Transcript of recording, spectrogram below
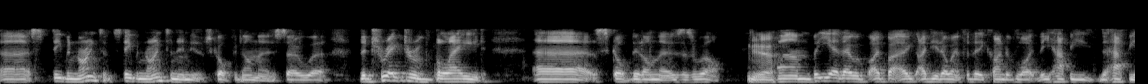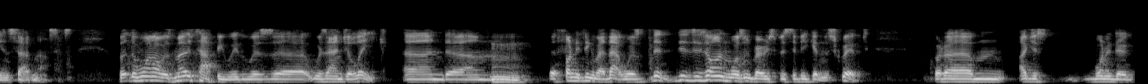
uh, Stephen Norrington. Stephen Norrington ended up sculpting on those. So uh, the director of Blade uh, sculpted on those as well. Yeah. Um, but yeah, they were, I, I, did. I went for the kind of like the happy, the happy and sad masks. But the one I was most happy with was uh, was Angelique. And um, mm. the funny thing about that was the, the design wasn't very specific in the script. But um, I just wanted a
